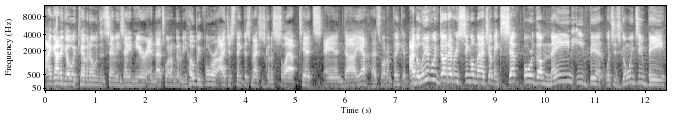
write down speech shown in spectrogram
I got to go with Kevin Owens and Sami Zayn here, and that's what I'm going to be hoping for. I just think this match is going to slap tits, and uh, yeah, that's what I'm thinking. I believe we've done every single matchup except for for the main event, which is going to be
